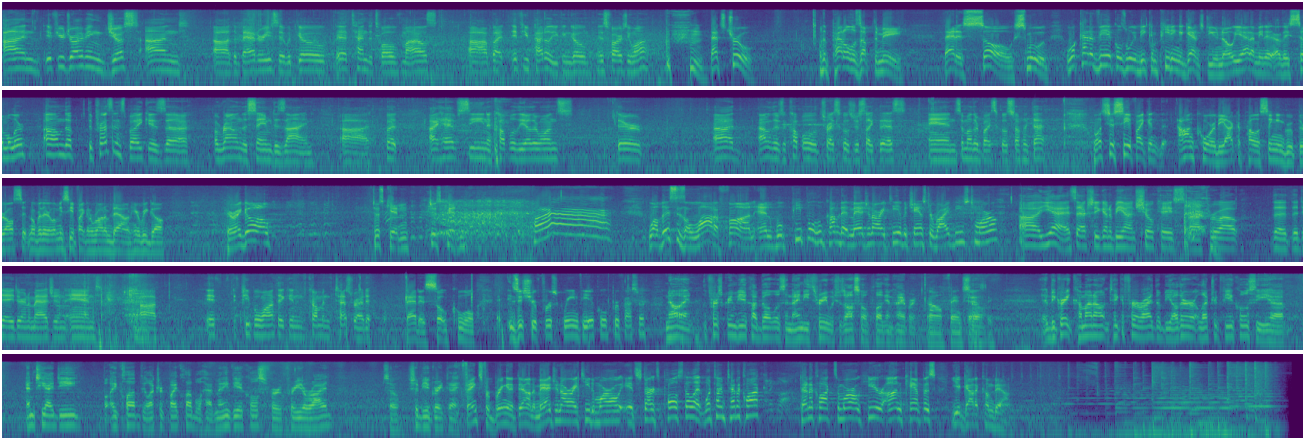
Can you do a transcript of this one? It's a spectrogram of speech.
And if you're driving just on uh, the batteries, it would go uh, 10 to 12 miles. Uh, but if you pedal, you can go as far as you want. That's true. The pedal is up to me. That is so smooth. What kind of vehicles will we be competing against? Do you know yet? I mean, are they similar? Um, the, the President's bike is uh, around the same design, uh, but I have seen a couple of the other ones. They're, uh, I don't know, there's a couple of tricycles just like this and some other bicycles, stuff like that. Well, let's just see if I can, Encore, the a cappella singing group, they're all sitting over there. Let me see if I can run them down. Here we go. Here I go. Just kidding, just kidding. Ah! Well, this is a lot of fun, and will people who come to Imagine RIT have a chance to ride these tomorrow? Uh, yeah, it's actually going to be on showcase uh, throughout the, the day during Imagine, and uh, if, if people want, they can come and test ride it. That is so cool. Is this your first green vehicle, Professor? No, I, the first green vehicle I built was in 93, which is also a plug-in hybrid. Oh, fantastic. So, it'd be great. Come on out and take it for a ride. There'll be other electric vehicles. The uh, NTID Bike Club, the Electric Bike Club, will have many vehicles for, for you to ride. So should be a great day. Thanks for bringing it down. Imagine RIT tomorrow. It starts, Paul Stella, at what time? 10 o'clock? 10 o'clock. 10 o'clock tomorrow here on campus. You got to come down.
